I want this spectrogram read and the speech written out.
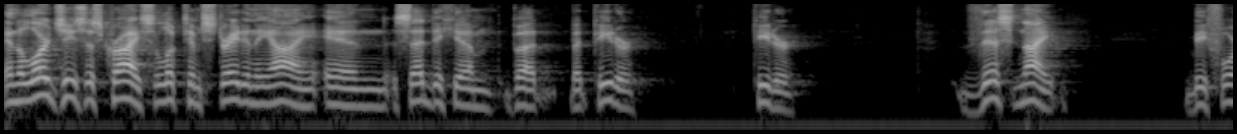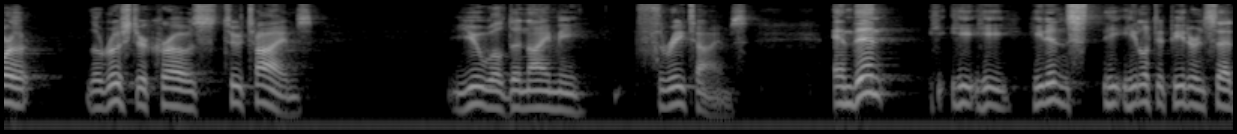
And the Lord Jesus Christ looked him straight in the eye and said to him, But, but Peter, Peter, this night before the rooster crows two times, you will deny me three times. And then he, he, he, he didn't, he, he looked at Peter and said,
